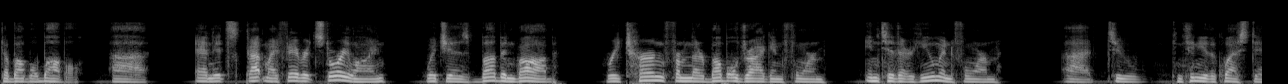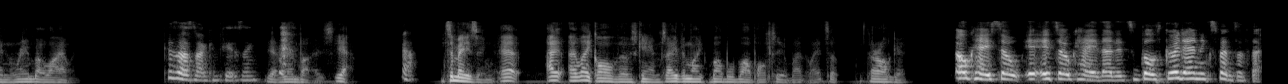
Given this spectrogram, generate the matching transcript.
to Bubble Bobble. Uh, and it's got my favorite storyline, which is Bub and Bob return from their bubble dragon form into their human form uh, to continue the quest in Rainbow Island. Cuz that's not confusing. Yeah, Rainbow Eyes. Yeah. Yeah. It's amazing. Uh, I, I like all of those games. I even like Bubble Bobble too, by the way. So they're all good. Okay, so it's okay that it's both good and expensive then.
